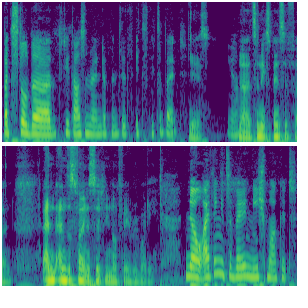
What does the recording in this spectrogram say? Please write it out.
but still the 3,000 rand difference, it's, it's, it's a bit. Yes. Yeah. No, it's an expensive phone. And and this phone is certainly not for everybody. No, I think it's a very niche market.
